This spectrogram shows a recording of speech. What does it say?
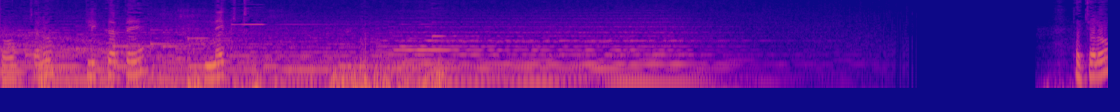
तो चलो क्लिक करते हैं। नेक्स्ट तो चलो,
